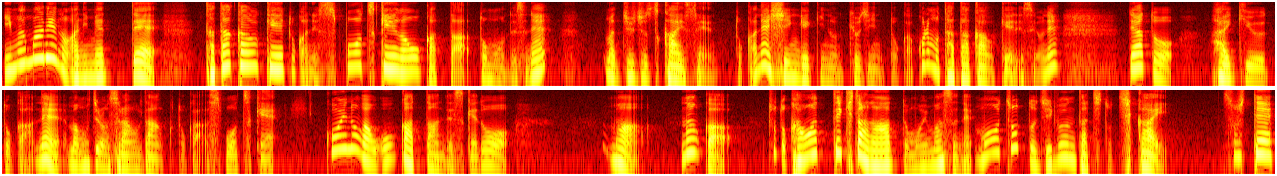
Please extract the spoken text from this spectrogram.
今までのアニメって戦う系とかねスポーツ系が多かったと思うんですね。まあ、呪術廻戦とかね「進撃の巨人」とか。これも戦う系ですよね。であと配球とかね、まあ、もちろん「スラムダンクとかスポーツ系。こういうのが多かったんですけどまあなんかちょっと変わってきたなって思いますね。もうちょっと自分たちと近いそして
